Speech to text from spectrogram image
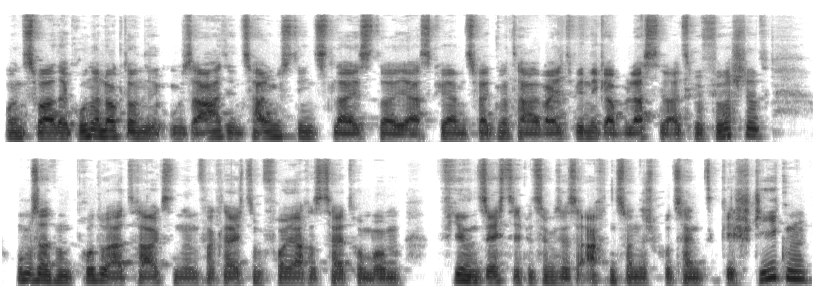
Und zwar der Corona-Lockdown in den USA hat den Zahlungsdienstleister ja Square im zweiten Quartal weit weniger belastet als befürchtet. Umsatz und Bruttoertrag sind im Vergleich zum Vorjahreszeitraum um 64 bzw. 28 Prozent gestiegen.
